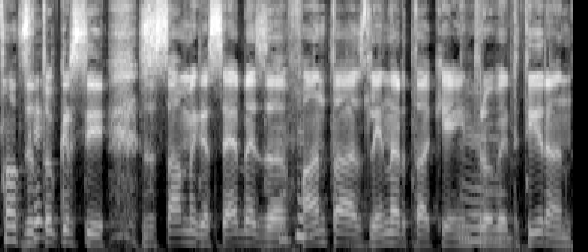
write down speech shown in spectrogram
Okay. Zato, ker si za samega sebe, za fanta, z Lenarta, ki je introvertiran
